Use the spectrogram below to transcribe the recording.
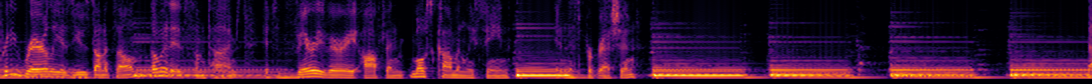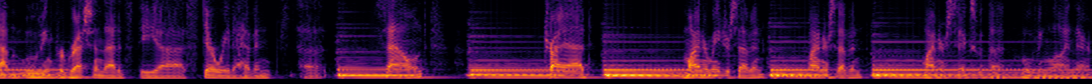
Pretty rarely is used on its own, though it is sometimes. It's very, very often, most commonly seen in this progression. Moving progression that it's the uh, Stairway to Heaven uh, sound. Triad, minor major 7, minor 7, minor 6 with that moving line there.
